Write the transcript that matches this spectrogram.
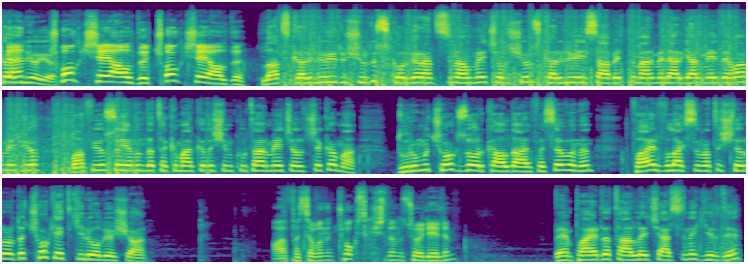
GK'den Carillo'yu. çok şey aldı. Çok şey aldı. Lats Carillo'yu düşürdü. Skor garantisini almaya çalışıyoruz. Carillo'ya isabetli mermiler gelmeye devam ediyor. Mafioso yanında takım arkadaşını kurtarmaya çalışacak ama durumu çok zor kaldı Alpha 7'ın. Fireflux'ın atışları orada çok etkili oluyor şu an. Alpha 7'ın çok sıkıştığını söyleyelim. Vampire'da tarla içerisine girdi.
